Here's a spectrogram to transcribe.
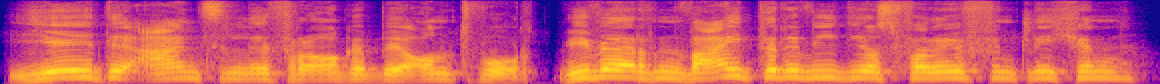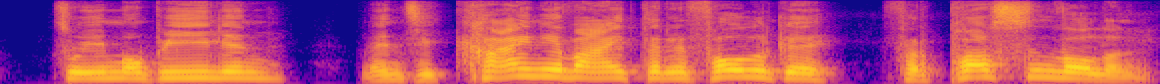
jede einzelne Frage beantworten. Wir werden weitere Videos veröffentlichen zu Immobilien. Wenn Sie keine weitere Folge verpassen wollen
